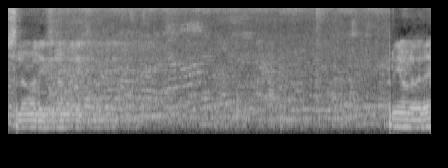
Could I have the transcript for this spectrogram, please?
അസ്സലാമു അലൈക്കും. പ്രിയമുള്ളവരെ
